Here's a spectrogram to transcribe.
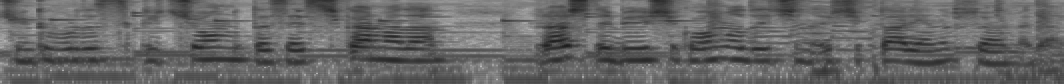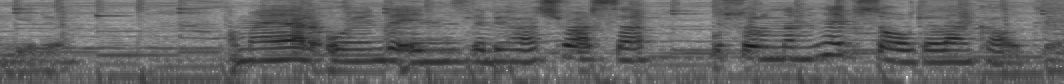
Çünkü burada Screech çoğunlukla ses çıkarmadan, Rush da bir ışık olmadığı için ışıklar yanıp sönmeden geliyor. Ama eğer oyunda elinizde bir haç varsa bu sorunların hepsi ortadan kalkıyor.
